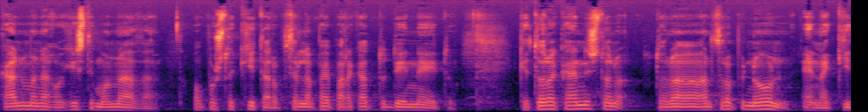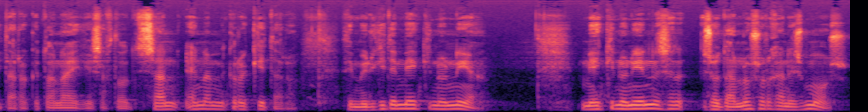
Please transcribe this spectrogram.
κάνουμε αναγωγή στη μονάδα, όπως το κύτταρο που θέλει να πάει παρακάτω το DNA του, και τώρα κάνεις τον, τον ανθρώπινο όν ένα κύτταρο και το ανάγει αυτό, σαν ένα μικρό κύτταρο, δημιουργείται μια κοινωνία. Μια κοινωνία είναι ένα ζωντανός οργανισμός.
